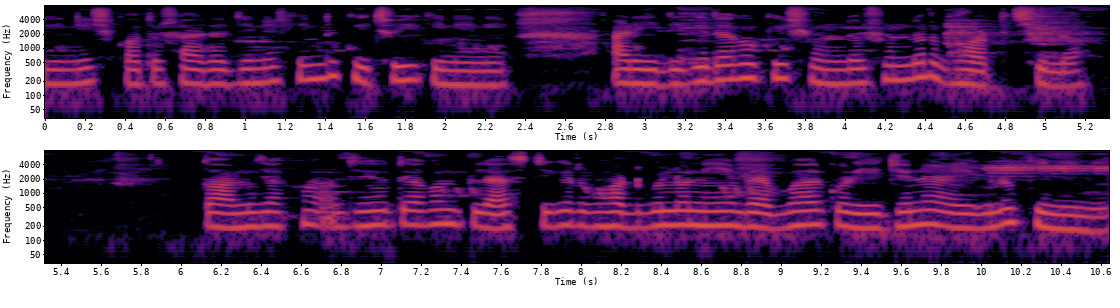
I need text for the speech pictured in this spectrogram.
জিনিস, কত সাজার জিনিস কিন্তু কিছুই কিনিনি। আর এদিকে দেখো কি সুন্দর সুন্দর ঘট ছিল। তো আমি যখন, যেহেতু এখন প্লাস্টিকের ঘটগুলো নিয়ে ব্যবহার করি, এই জন্য এগুলো কিনিনি।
